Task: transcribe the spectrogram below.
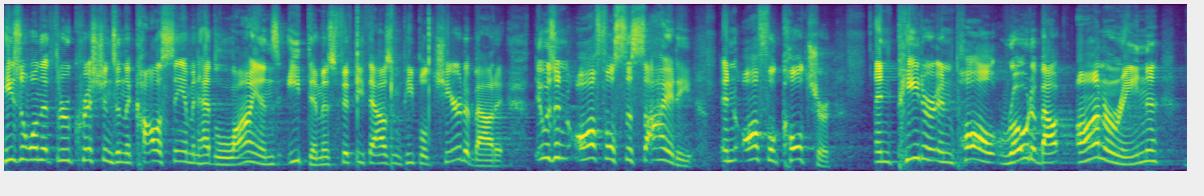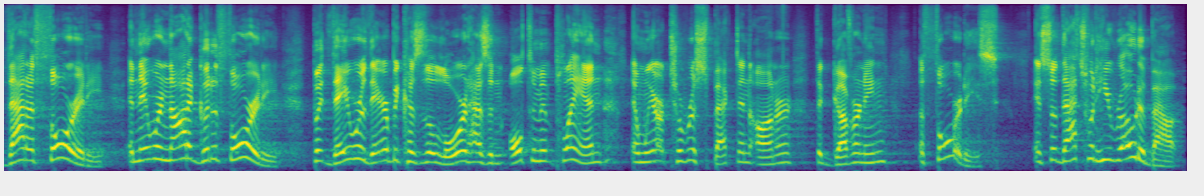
He's the one that threw Christians in the Colosseum and had lions eat them as 50,000 people cheered about it. It was an awful society, an awful culture. And Peter and Paul wrote about honoring that authority. And they were not a good authority, but they were there because the Lord has an ultimate plan, and we are to respect and honor the governing authorities. And so that's what he wrote about.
